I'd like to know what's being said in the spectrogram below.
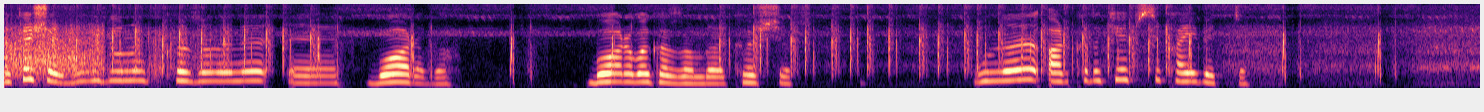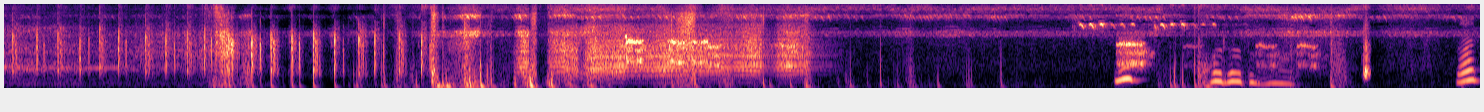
Arkadaşlar bu videonun kazananı e, bu araba. Bu araba kazandı arkadaşlar. Bunları arkadaki hepsi kaybetti. Ne para da var. Lan.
